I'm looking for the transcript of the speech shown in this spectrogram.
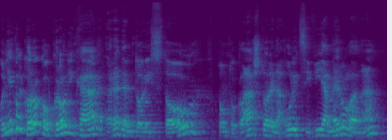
O niekoľko rokov kronikár redemptoristov v tomto kláštore na ulici Via Merulana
